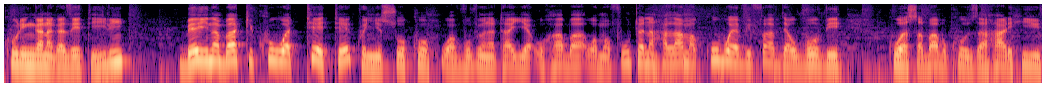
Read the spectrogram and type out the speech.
Kulingana gazeti hili, bei inabaki kuwa tete kwenye soko. Wavuvi wanataja uhaba wa mafuta na halama kubwa ya vifaa vya uvuvi kuwa sababu kuu za hali hii.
